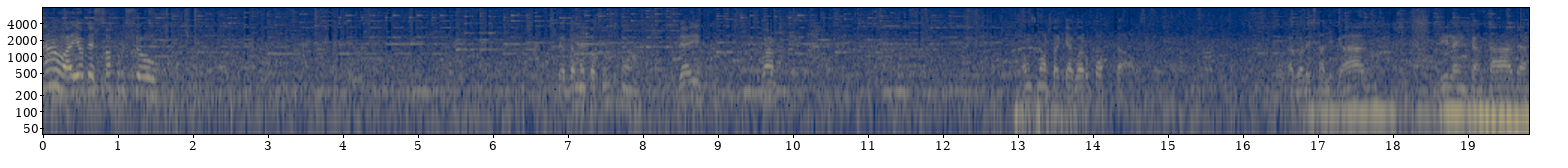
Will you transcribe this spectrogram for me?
Não, aí eu deixo só pro show. Eu também tô com fome. Vê aí. Quanto? Vamos mostrar aqui agora o portal. Agora está ligado. Vila Encantada.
